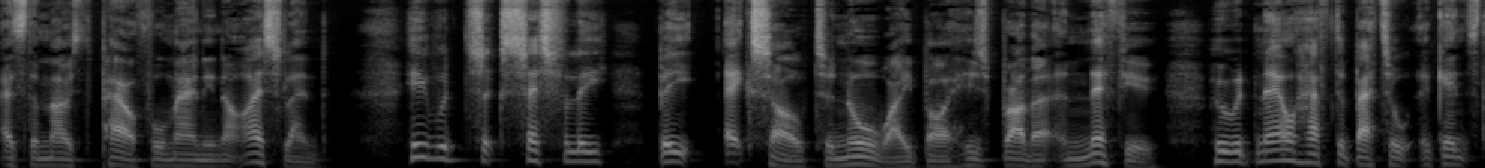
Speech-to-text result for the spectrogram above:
as the most powerful man in Iceland, he would successfully be exiled to Norway by his brother and nephew, who would now have to battle against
